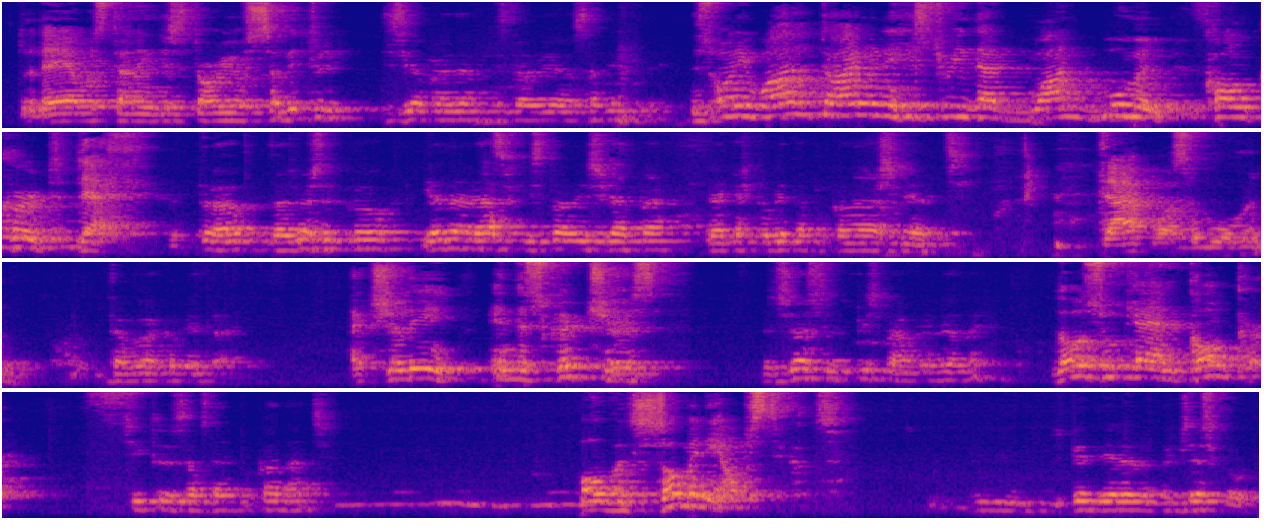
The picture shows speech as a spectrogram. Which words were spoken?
Today I was telling the story of Savitri. Dzisiaj opowiadam historię o Savitri. There's only one time in the history that one woman conquered death. To zdarzyło się tylko jeden raz w historii świata, jakaś kobieta pokonała śmierć. That was a woman. To była kobieta. Actually, in the scriptures, W piśmach mówionych, those who can conquer ci, którzy są w stanie pokonać over so many obstacles, zbyt wiele różnych przeszkód,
